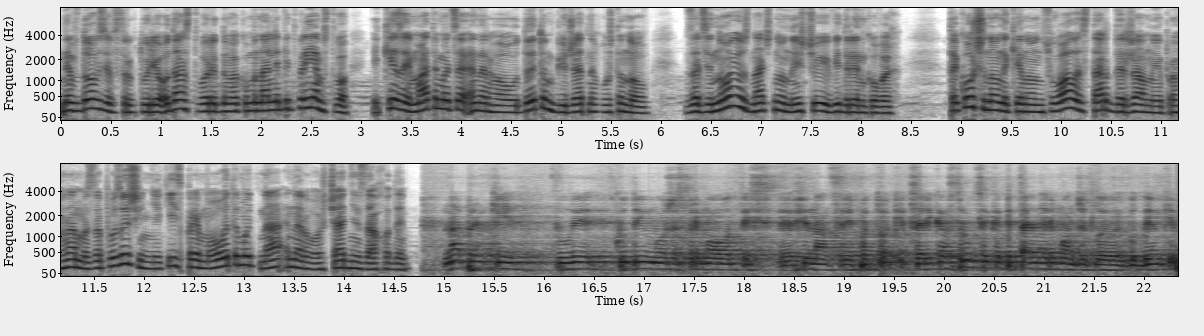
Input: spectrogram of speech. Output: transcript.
Невдовзі в структурі ОДА створить нове комунальне підприємство, яке займатиметься енергоаудитом бюджетних установ за ціною значно нижчою від ринкових. Також чиновники анонсували старт державної програми запозичень, які спрямовуватимуть на енергоощадні заходи. Напрямки, коли, куди може спрямовуватись е, фінансові потоки. Це реконструкція, капітальний ремонт житлових будинків,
